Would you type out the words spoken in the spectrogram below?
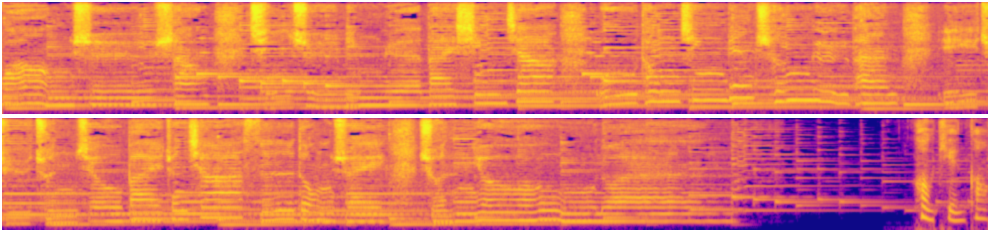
往事伤。秦时明月百姓家，梧桐井边成玉盘。一曲春秋百转，恰似冬水春又暖。后天高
